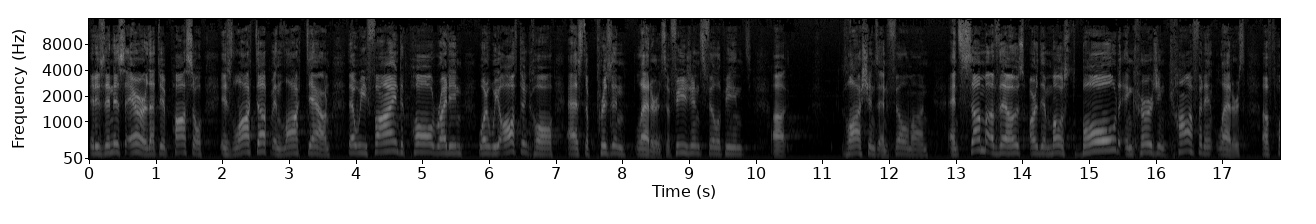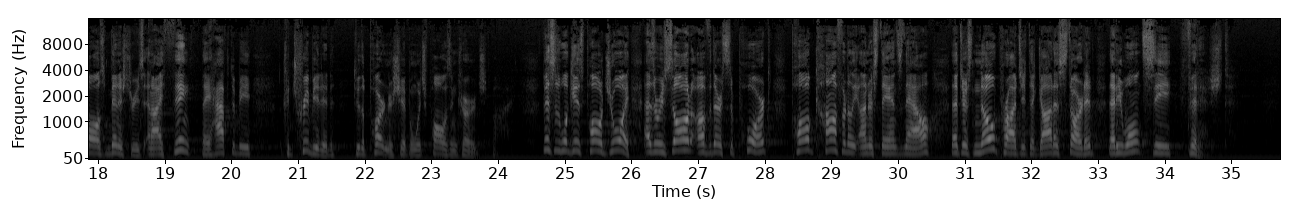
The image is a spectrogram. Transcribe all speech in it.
It is in this era that the apostle is locked up and locked down that we find Paul writing what we often call as the prison letters Ephesians, Philippians, uh, Colossians, and Philemon. And some of those are the most bold, encouraging, confident letters of Paul's ministries. And I think they have to be contributed to the partnership in which Paul is encouraged. This is what gives Paul joy. As a result of their support, Paul confidently understands now that there's no project that God has started that he won't see finished.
